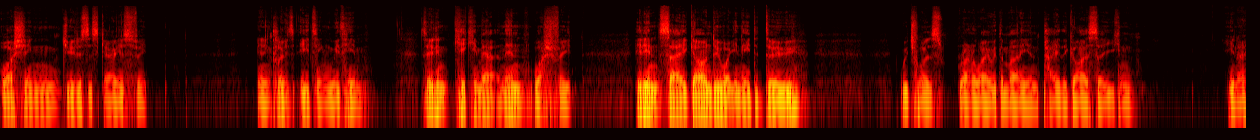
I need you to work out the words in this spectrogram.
washing Judas Iscariot's feet. It includes eating with him. So he didn't kick him out and then wash feet. He didn't say, go and do what you need to do, which was run away with the money and pay the guys so you can, you know,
